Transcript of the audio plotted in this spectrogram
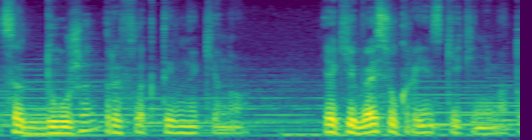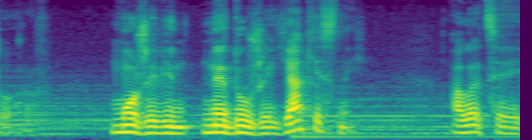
Це дуже рефлективне кіно, як і весь український кінематограф. Може, він не дуже якісний, але це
